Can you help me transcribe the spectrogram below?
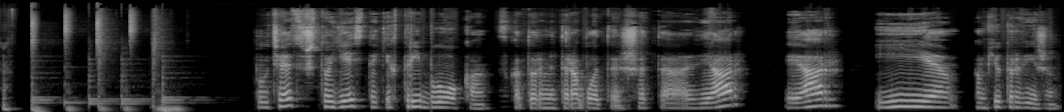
Получается, что есть таких три блока, с которыми ты работаешь. Это VR, AR и компьютер Vision.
